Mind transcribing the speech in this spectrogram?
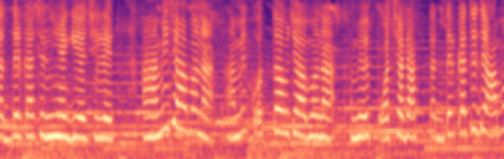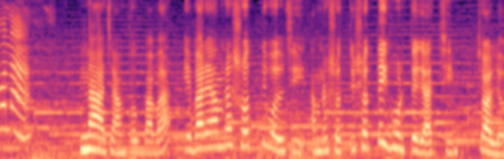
ডাক্তারদের কাছে নিয়ে গিয়েছিলে। আমি যাব না আমি কোথাও যাব না আমি ওই পচা ডাক্তারদের কাছে যাব না। না জাঙ্কক বাবা এবারে আমরা সত্যি বলছি আমরা সত্যি সত্যিই ঘুরতে যাচ্ছি। চলো।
